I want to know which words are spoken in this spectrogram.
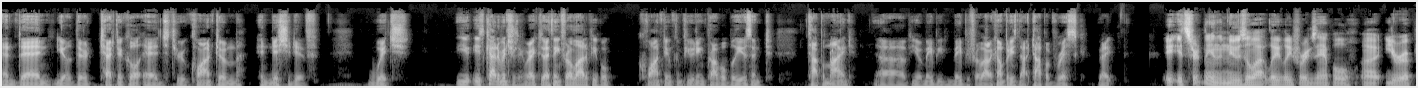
and then you know their technical edge through quantum initiative which you, is kind of interesting, right? Because I think for a lot of people, quantum computing probably isn't top of mind. Uh, you know, maybe maybe for a lot of companies, not top of risk, right? It- It's certainly in the news a lot lately. For example, uh, Europe,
